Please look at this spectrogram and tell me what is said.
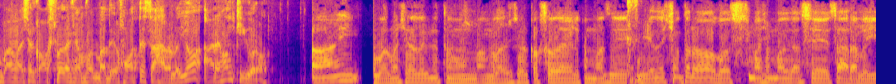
বাংলাদেশের কক্সবাজার ক্যাম্পত বাদে হতে সাহারা লইও? আর এখন কি করো? আই বর্মা সারাদিন তো বাংলাদেশের কক্সবাজার এলাকার মাঝে। দুই হাজার সতেরো অগস্ট মাসের মাঝে আছে সারালই।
